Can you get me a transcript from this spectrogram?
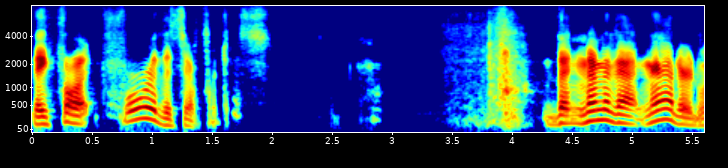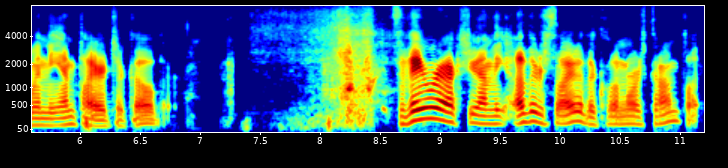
they fought for the Separatists. But none of that mattered when the Empire took over. So they were actually on the other side of the Clone Wars conflict.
